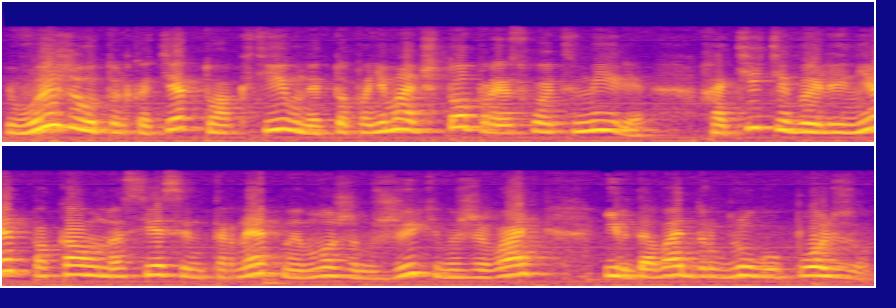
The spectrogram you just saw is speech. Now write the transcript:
И выживут только те, кто активный, кто понимает, что происходит в мире. Хотите вы или нет, пока у нас есть интернет, мы можем жить, выживать и давать друг другу пользу.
